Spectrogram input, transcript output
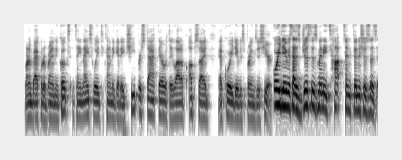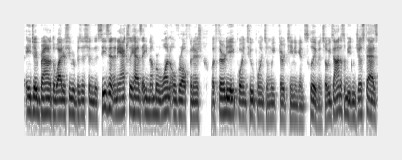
running back with a Brandin Cooks. It's a nice way to kind of get a cheaper stack there with a lot of upside that Corey Davis brings this year. Corey Davis has just as many top 10 finishes as AJ Brown at the wide receiver position this season, and he actually has a number one overall finish with 38.2 points in week 13 against Cleveland. So he's honestly been just as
